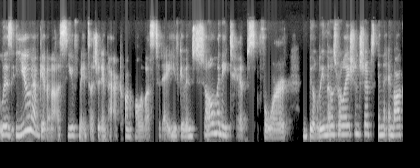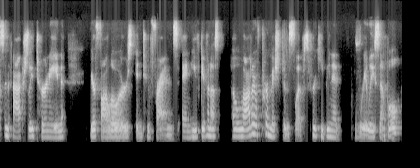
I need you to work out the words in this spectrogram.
Liz, you have given us, you've made such an impact on all of us today. You've given so many tips for building those relationships in the inbox and actually turning your followers into friends. And you've given us a lot of permission slips for keeping it really simple.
